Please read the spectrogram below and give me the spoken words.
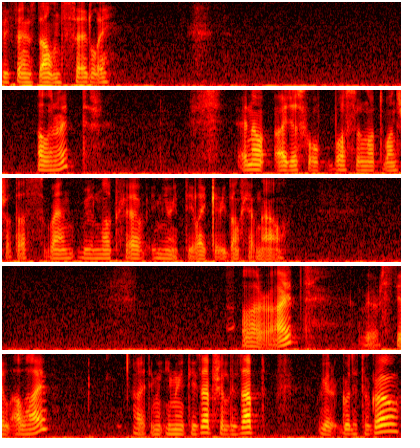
defense down, sadly. Alright. And now I just hope boss will not one-shot us when we'll not have immunity like we don't have now. Alright, we're still alive. Alright, Im immunity is up, shield is up, we're good to go.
